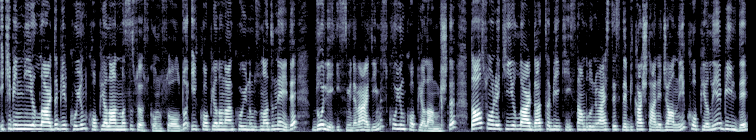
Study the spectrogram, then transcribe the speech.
2000'li yıllarda bir koyun kopyalanması söz konusu oldu. İlk kopyalanan koyunumuzun adı neydi? Dolly ismini verdiğimiz koyun kopyalanmıştı. Daha sonraki yıllarda tabii ki İstanbul Üniversitesi de birkaç tane canlıyı kopyalayabildi.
